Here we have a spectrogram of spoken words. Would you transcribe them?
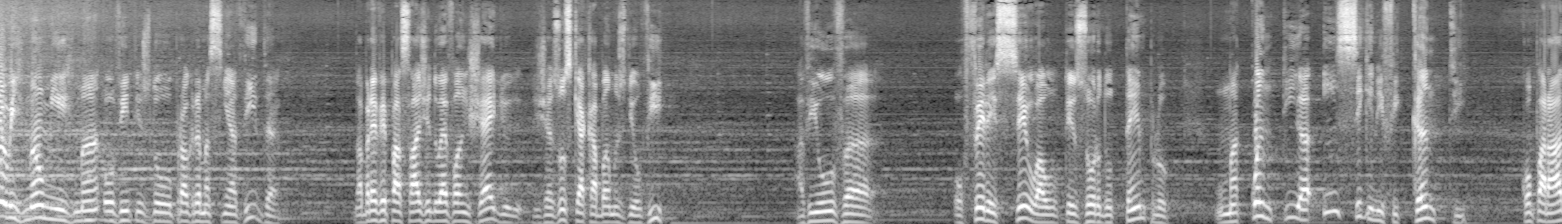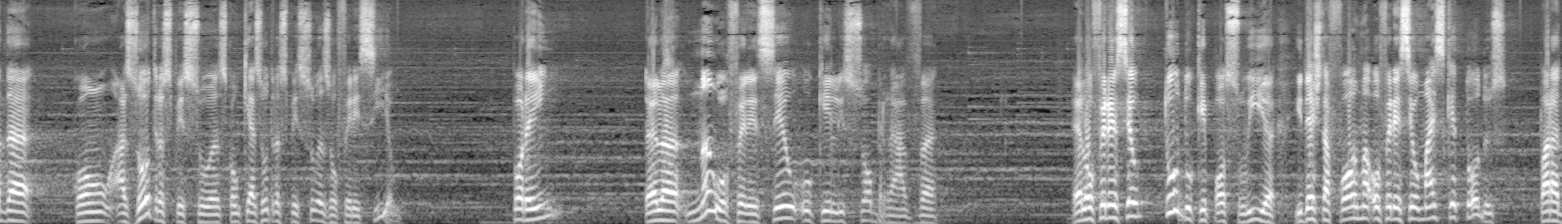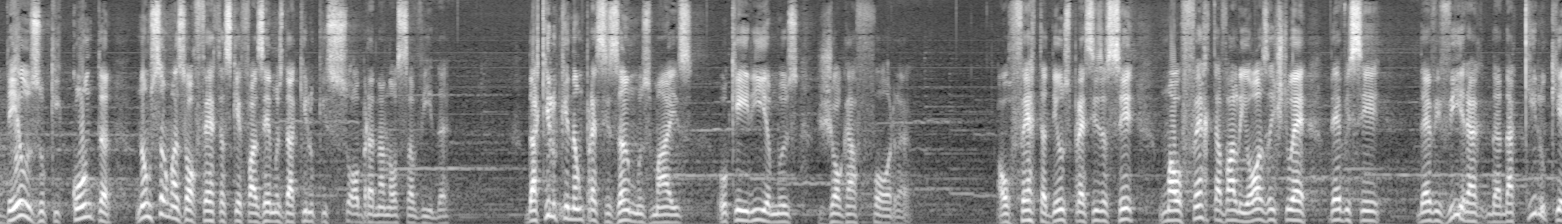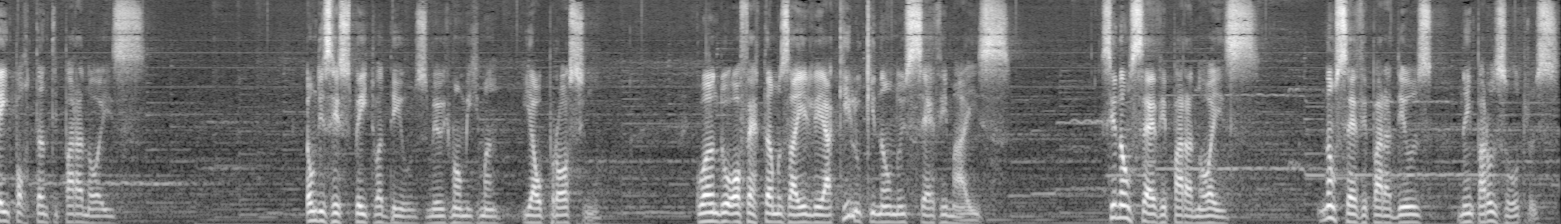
Meu irmão, minha irmã, ouvintes do programa Sim a Vida, na breve passagem do Evangelho de Jesus que acabamos de ouvir, a viúva ofereceu ao tesouro do templo uma quantia insignificante comparada com as outras pessoas, com que as outras pessoas ofereciam. Porém, ela não ofereceu o que lhe sobrava. Ela ofereceu tudo o que possuía e desta forma ofereceu mais que todos. Para Deus o que conta não são as ofertas que fazemos daquilo que sobra na nossa vida, daquilo que não precisamos mais ou que iríamos jogar fora. A oferta a Deus precisa ser uma oferta valiosa, isto é, deve ser deve vir a, da, daquilo que é importante para nós. É um desrespeito a Deus, meu irmão, minha irmã, e ao próximo, quando ofertamos a Ele aquilo que não nos serve mais. Se não serve para nós, não serve para Deus nem para os outros.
